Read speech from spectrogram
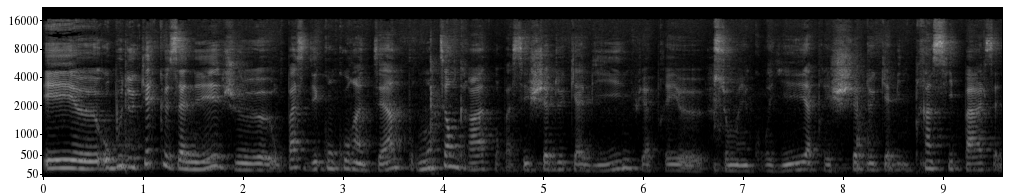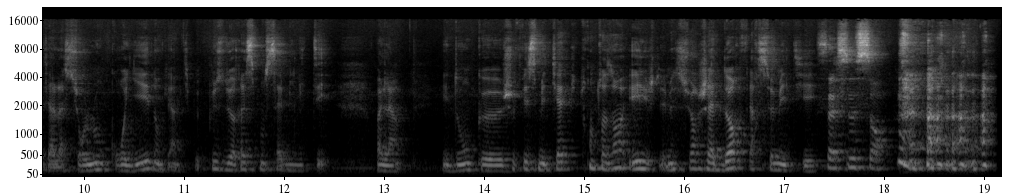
Et euh, au bout de quelques années, je, on passe des concours internes pour monter en grade, pour passer chef de cabine, puis après euh, sur moyen courrier, après chef de cabine principal, c'est-à-dire là sur long courrier, donc il y a un petit peu plus de responsabilité. Voilà. Et donc, euh, je fais ce métier depuis 33 ans et bien sûr, j'adore faire ce métier. Ça se sent.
